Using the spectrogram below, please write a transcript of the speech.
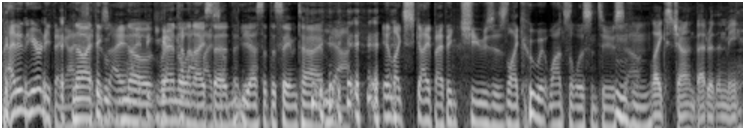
I didn't hear anything. I, No, I, think just- I- I no. think Randall and I said something. yes at the same time. Yeah, in like Skype, I think chooses like who it wants to listen to. So mm-hmm. Likes John better than me.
